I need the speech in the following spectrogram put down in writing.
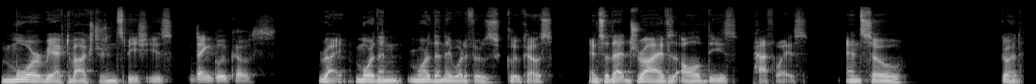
more reactive oxygen species than glucose. Right, more than more than they would if it was glucose, and so that drives all of these pathways. And so, go ahead.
